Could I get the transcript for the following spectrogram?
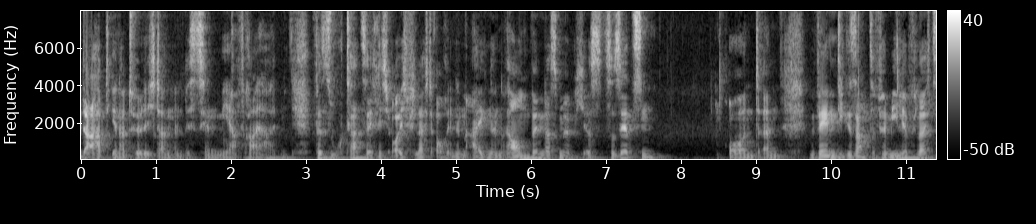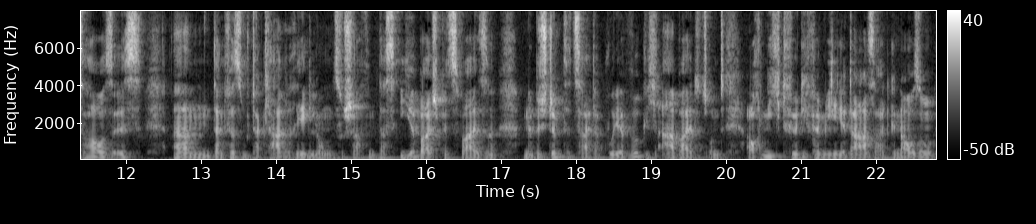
da habt ihr natürlich dann ein bisschen mehr Freiheiten. Versucht tatsächlich euch vielleicht auch in einen eigenen Raum, wenn das möglich ist, zu setzen und ähm, wenn die gesamte Familie vielleicht zu Hause ist, ähm, dann versucht da klare Regelungen zu schaffen, dass ihr beispielsweise eine bestimmte Zeit habt, wo ihr wirklich arbeitet und auch nicht für die Familie da seid. Genauso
